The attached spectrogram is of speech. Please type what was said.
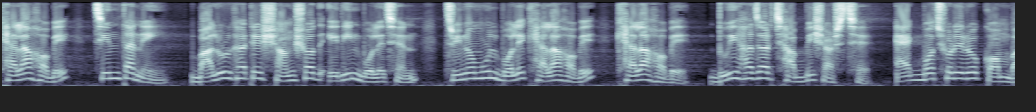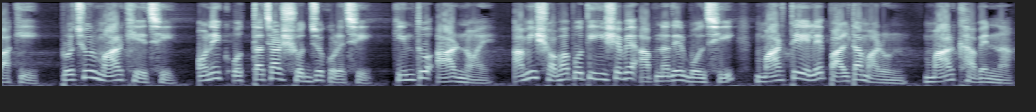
খেলা হবে, চিন্তা নেই। বালুরঘাটের সাংসদ এদিন বলেছেন, তৃণমূল বলে খেলা হবে খেলা হবে। দুই হাজার ছাব্বিশ আসছে। এক বছরেরও কম বাকি। প্রচুর মার খেয়েছি। অনেক অত্যাচার সহ্য করেছি। কিন্তু আর নয়। আমি সভাপতি হিসেবে আপনাদের বলছি, মারতে এলে পাল্টা মারুন। মার খাবেন না।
